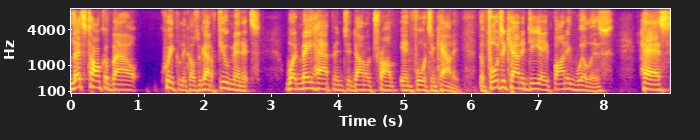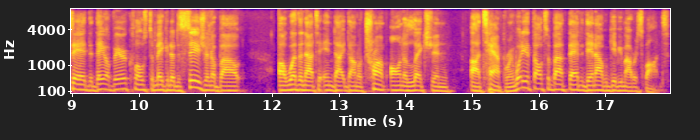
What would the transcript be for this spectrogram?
let's talk about quickly, because we got a few minutes, what may happen to Donald Trump in Fulton County. The Fulton County DA, Fani Willis, has said that they are very close to making a decision about uh, whether or not to indict Donald Trump on election uh, tampering. What are your thoughts about that? And then I will give you my response.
